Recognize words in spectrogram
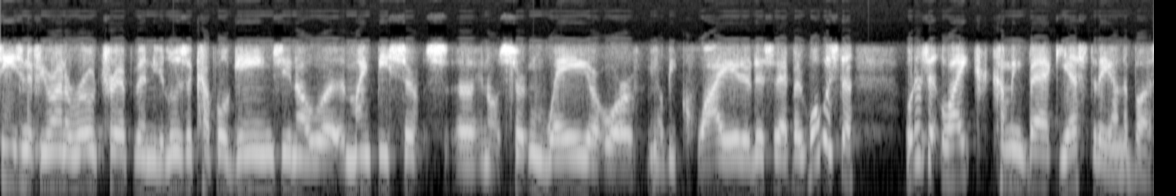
season, if you're on a road trip and you lose a couple of games, you know, uh, it might be cer- uh, you know a certain way, or, or you know, be quiet or this or that. But what was the what is it like coming back yesterday on the bus?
